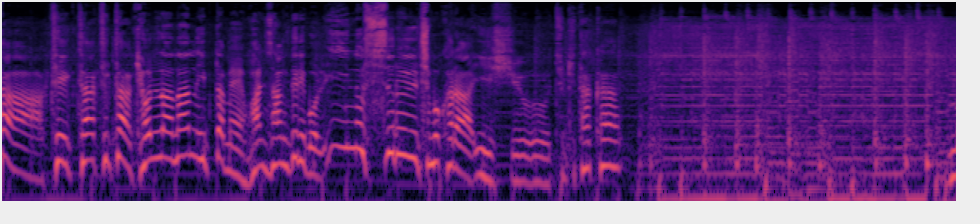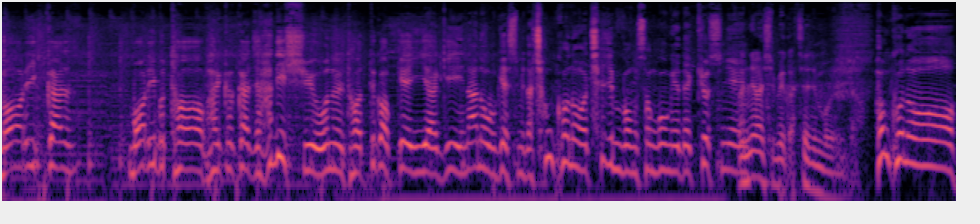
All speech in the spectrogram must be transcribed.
틱탁 틱탁 틱탁. 결란한 입담에 환상들이 볼이 뉴스를 지목하라 이슈. 티키타카. 머리깔 머리부터 발끝까지 핫이슈 오늘 더 뜨겁게 이야기 나눠보겠습니다. 청코노 최진봉 성공회대 교수님. 안녕하십니까 최진봉입니다. 홍코노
